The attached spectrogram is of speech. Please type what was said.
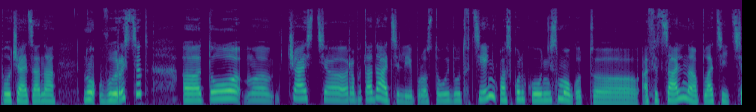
получается, она ну, вырастет, э, то э, часть работодателей просто уйдут в тень, поскольку не смогут официально платить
